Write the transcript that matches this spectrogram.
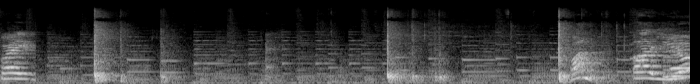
five one ayo,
